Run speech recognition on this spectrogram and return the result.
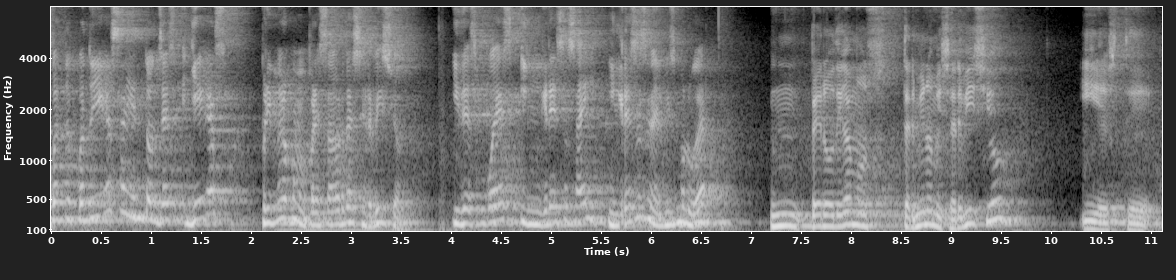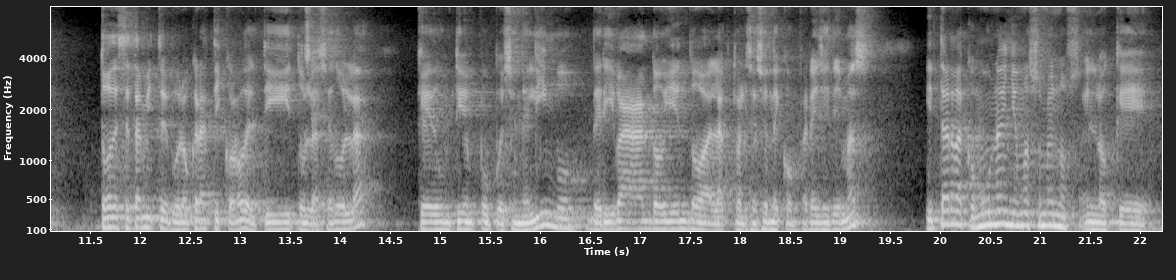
cuando, cuando llegas ahí entonces, llegas primero como prestador de servicio y después ingresas ahí, ingresas en el mismo lugar. Mm, pero digamos, termino mi servicio y este todo este trámite burocrático ¿no? del título, la cédula, queda un tiempo pues en el limbo, derivando, yendo a la actualización de conferencias y demás, y tarda como un año más o menos en lo que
